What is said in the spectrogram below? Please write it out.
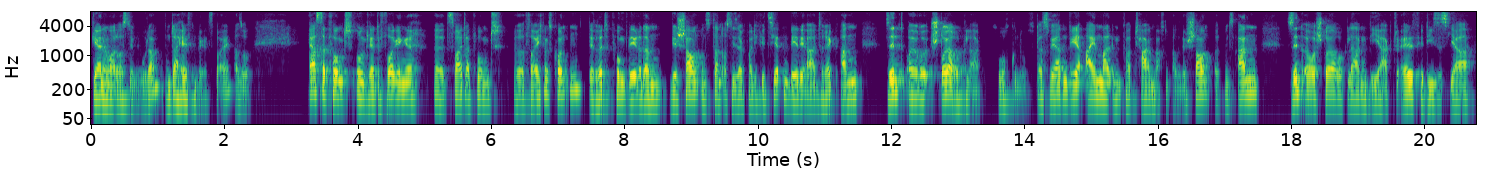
gerne mal aus dem Ruder. Und da helfen wir jetzt bei. Also Erster Punkt, ungeklärte Vorgänge. Äh, zweiter Punkt, äh, Verrechnungskonten. Der dritte Punkt wäre dann, wir schauen uns dann aus dieser qualifizierten BWA direkt an, sind eure Steuerrücklagen hoch genug? Das werden wir einmal im Quartal machen. Also wir schauen uns an, sind eure Steuerrücklagen, die ihr aktuell für dieses Jahr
